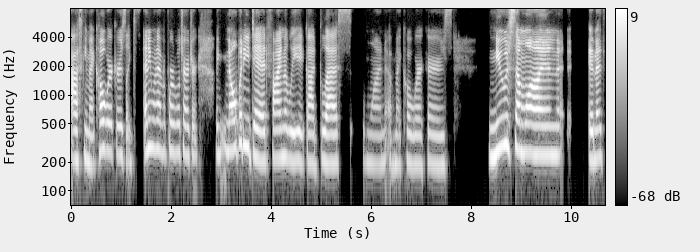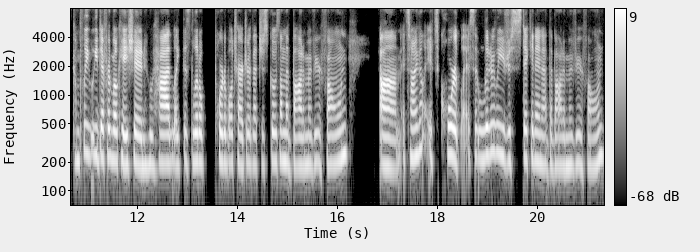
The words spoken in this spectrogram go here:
asking my coworkers, like, does anyone have a portable charger? Like, nobody did. Finally, God bless one of my coworkers knew someone in a completely different location who had like this little portable charger that just goes on the bottom of your phone. Um, it's not even it's cordless. It literally you just stick it in at the bottom of your phone.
